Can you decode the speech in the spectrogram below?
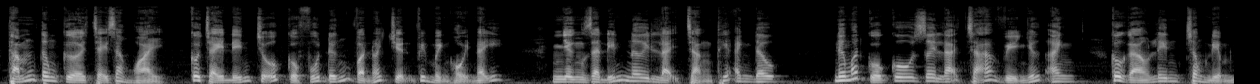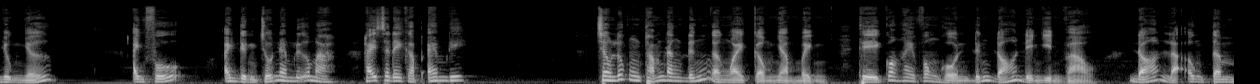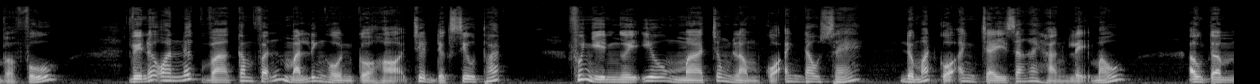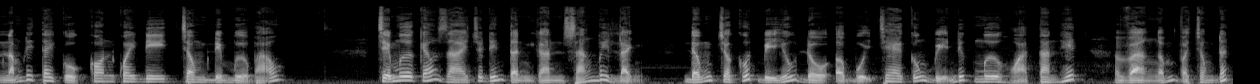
Thắm tông cửa chạy ra ngoài, cô chạy đến chỗ của Phú đứng và nói chuyện với mình hồi nãy. Nhưng ra đến nơi lại chẳng thấy anh đâu. Nước mắt của cô rơi lã chã vì nhớ anh, cô gào lên trong niềm nhung nhớ. Anh Phú, anh đừng trốn em nữa mà, hãy ra đây gặp em đi. Trong lúc Thắm đang đứng ở ngoài cổng nhà mình, thì có hai vong hồn đứng đó để nhìn vào. Đó là ông Tâm và Phú. Vì nỗi oan nức và căm phẫn mà linh hồn của họ chưa được siêu thoát. Phú nhìn người yêu mà trong lòng của anh đau xé. Đôi mắt của anh chảy ra hai hàng lệ máu. Ông Tâm nắm lấy tay của con quay đi trong đêm mưa bão. Trời mưa kéo dài cho đến tận gần sáng mới lạnh. Đống cho cốt bị hiếu đổ ở bụi tre cũng bị nước mưa hòa tan hết và ngấm vào trong đất.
